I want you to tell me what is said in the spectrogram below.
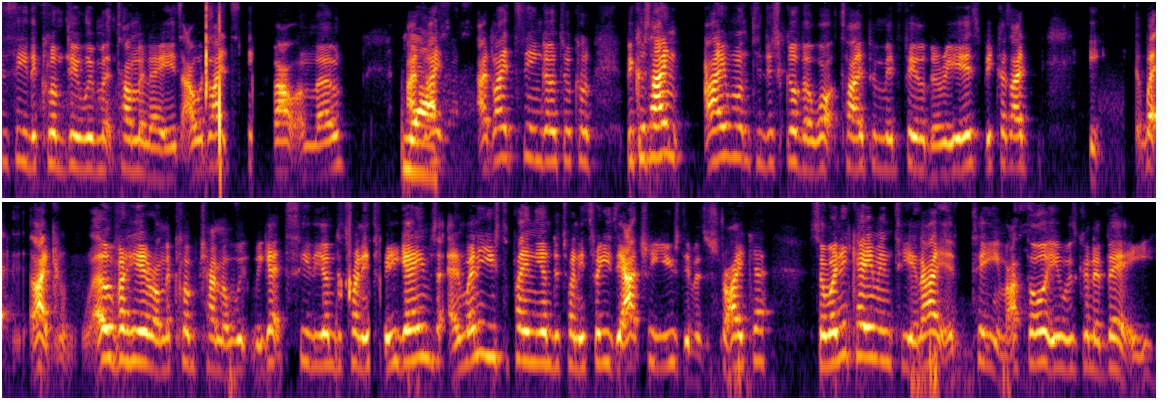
to see the club do with McTominay is I would like to see him out on loan. I'd like I'd like to see him go to a club because I I want to discover what type of midfielder he is because I like over here on the club channel we, we get to see the under 23 games and when he used to play in the under 23s they actually used him as a striker. So when he came into United team I thought he was going to be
